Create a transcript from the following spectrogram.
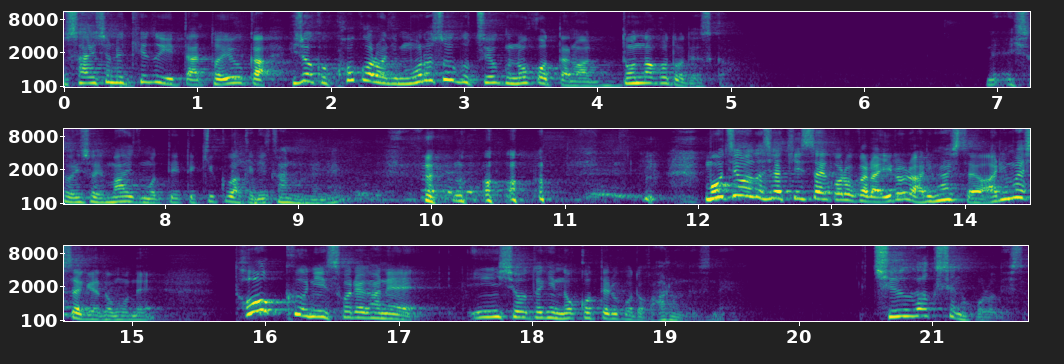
最初に気づいたというか非常に心にものすごく強く残ったのはどんなことですか、ね、一人一人マイク持って行って聞くわけにいかんのでね。もちろん私は小さい頃からいろいろありましたよ。ありましたけれどもね。特にそれがね印象的に残ってることがあるんですね。中学生の頃でした。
